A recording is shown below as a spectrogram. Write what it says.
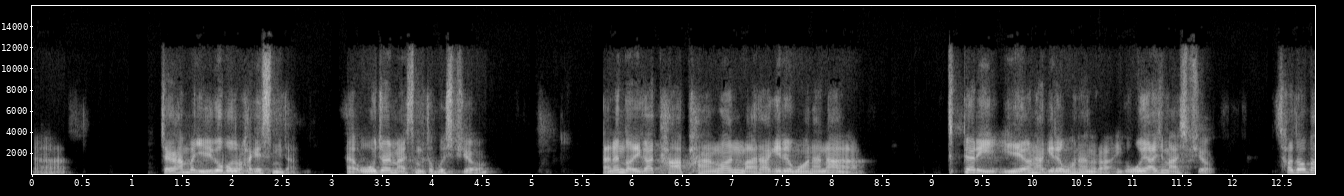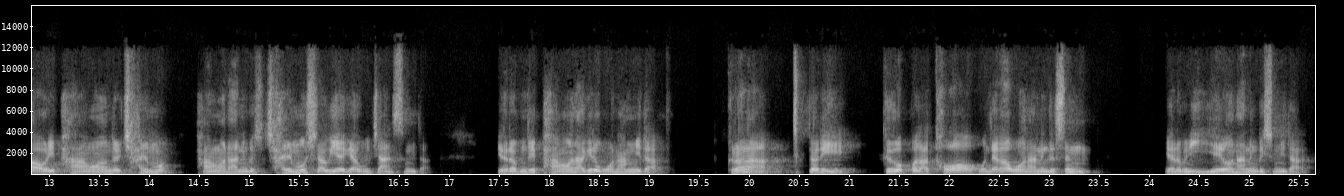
어, 제가 한번 읽어보도록 하겠습니다. 5절 말씀부터 보십시오. 나는 너희가 다 방언 말하기를 원하나 특별히 예언하기를 원하노라. 이거 오해하지 마십시오. 사도 바울이 방언을 잘못 방언하는 것이 잘못이라고 이야기하고 있지 않습니다. 여러분들이 방언하기를 원합니다. 그러나 특별히 그것보다 더 내가 원하는 것은 여러분이 예언하는 것입니다.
